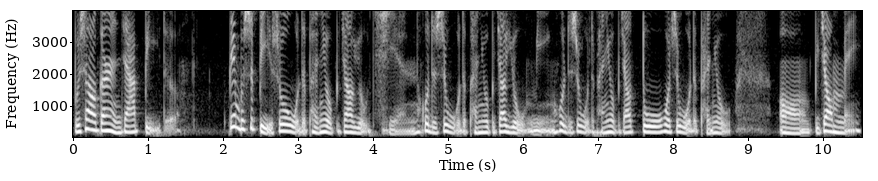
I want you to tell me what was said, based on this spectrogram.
不是要跟人家比的。并不是比说我的朋友比较有钱，或者是我的朋友比较有名，或者是我的朋友比较多，或者是我的朋友嗯比较美。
